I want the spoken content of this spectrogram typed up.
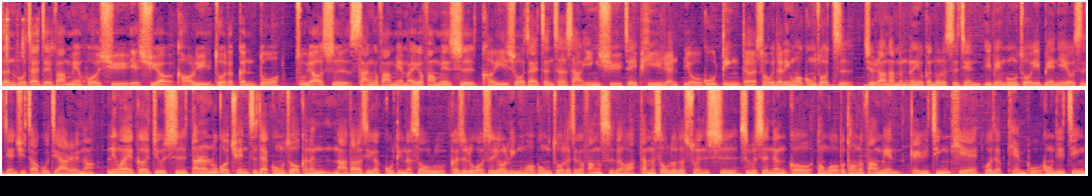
政府在这方面或许也需要考虑做得更多，主要是三个方面嘛。一个方面是可以说在政策上允许这批人有固定的所谓的灵活工作制，就让他们能有更多的时间一边工作一边也有时间去照顾家人哦。另外一个就是，当然如果全职在工作，可能拿到的是一个固定的收入，可是如果是用灵活工作的这个方式的话，他们收入的损失是不是能够通过不同的方面给予津贴或者填补公积金？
